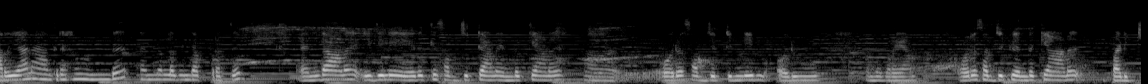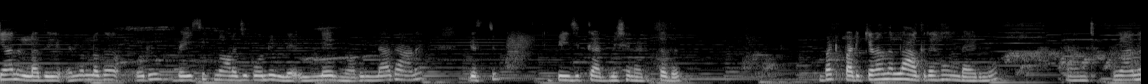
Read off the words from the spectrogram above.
അറിയാൻ ആഗ്രഹമുണ്ട് എന്നുള്ളതിന്റെ അപ്പുറത്ത് എന്താണ് ഇതിൽ ഏതൊക്കെ സബ്ജക്റ്റാണ് എന്തൊക്കെയാണ് ഓരോ സബ്ജക്റ്റിന്റെയും ഒരു എന്താ പറയുക ഓരോ സബ്ജക്റ്റും എന്തൊക്കെയാണ് പഠിക്കാനുള്ളത് എന്നുള്ളത് ഒരു ബേസിക് നോളജ് പോലും ഇല്ല ഇല്ലായിരുന്നു. അതില്ലാതാണ് ജസ്റ്റ് പി ജിക്ക് അഡ്മിഷൻ എടുത്തത്. ബട്ട് പഠിക്കണം എന്നുള്ള ആഗ്രഹം ഉണ്ടായിരുന്നു. ആൻഡ് ഞാൻ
